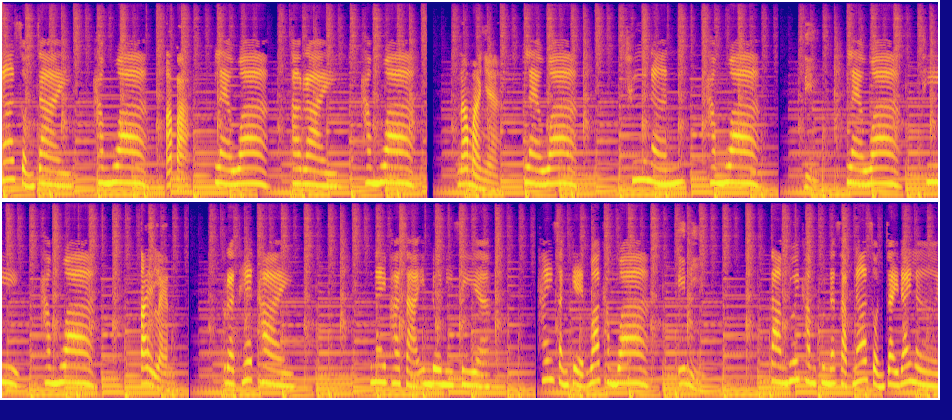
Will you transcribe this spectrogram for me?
น่าสนใจคำว่า Apa แปลว่า อะไรคำว่า namanya? แปลว่าชื่อนั้นคำว่า Di แปลว่า ที่คำว่า Thailand. ประเทศไทย ในภาษาอินโดนีเซีย ให้สังเกตว่าคำว่า Ini ตามด้วยคำคุณศัพท์น่าสนใจได้เลย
